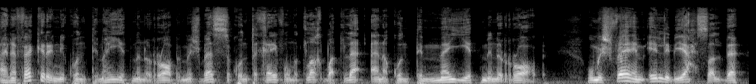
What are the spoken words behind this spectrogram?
أنا فاكر اني كنت ميت من الرعب. مش بس كنت خايف ومتلخبط لا أنا كنت ميت من الرعب. ومش فاهم إيه اللي بيحصل ده.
